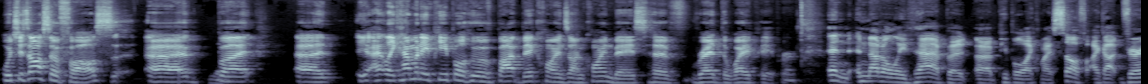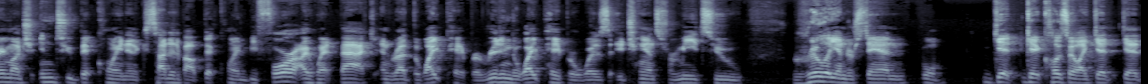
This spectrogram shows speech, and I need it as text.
which is also false. Uh, yeah. But uh, yeah, like how many people who have bought bitcoins on Coinbase have read the white paper? And and not only that, but uh, people like myself, I got very much into Bitcoin and excited about Bitcoin before I went back and read the white paper. Reading the white paper was a chance for me to really understand, well, get get closer, like get get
